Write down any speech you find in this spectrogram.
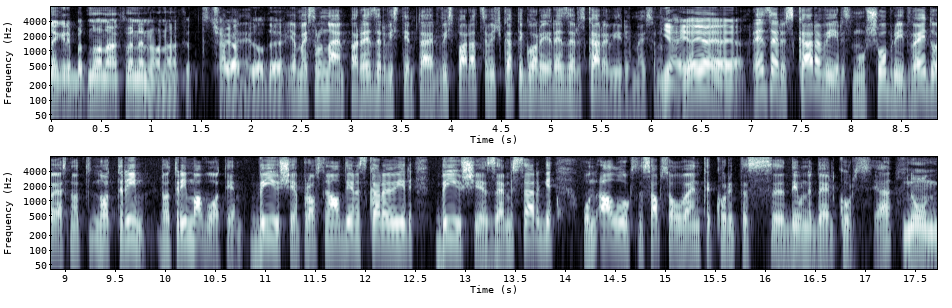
negribat nonākt vai nenonākat šajā atbildē? Ja mēs runājam par rezervistiem, tā ir vispār atsevišķa kategorija rezerves karavīriem. Jā, jā, jā, jā. Rezerves karavīrs mums šobrīd veidojas no, no, trim, no trim avotiem. Bijušie profesionāli dienas karavīri, bijušie zemesargi un alūksnes absolventi, kuri tas eh, divu nedēļu kurs. Ja? Nu, un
